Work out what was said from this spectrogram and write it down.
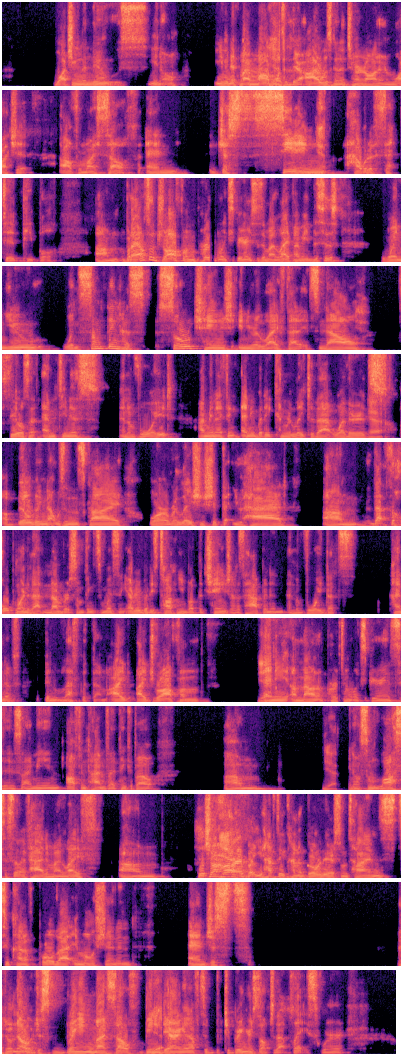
watching the news. You know, even if my mom Yeah. wasn't there, I was going to turn it on and watch it uh, for myself. And just seeing Yeah. how it affected people. Um, but I also draw from personal experiences in my life. I mean, this is when you when something has so changed in your life that it's now Yeah. feels an emptiness and a void. I mean, I think anybody can relate to that, whether it's Yeah. a building that was in the sky or a relationship that you had. Um, that's the whole point of that number. Something's missing. Everybody's talking about the change that has happened and, and the void that's kind of been left with them. I I draw from Yeah. any amount of personal experiences. I mean, oftentimes I think about um Yeah. you know, some losses that I've had in my life. Um which are Yeah. hard, but you have to kind of go there sometimes to kind of pull that emotion and and just I don't know, just bringing myself, being Yeah. daring enough to to bring yourself to that place where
